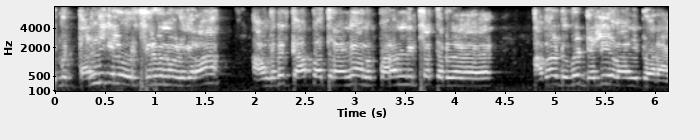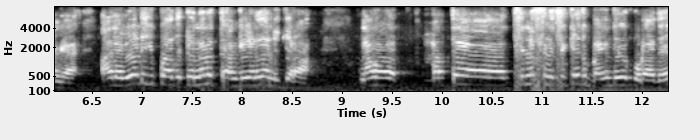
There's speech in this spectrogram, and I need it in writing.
இப்ப தண்ணிகள் ஒரு சிறுவன் விழுகிறான் அவங்க போய் காப்பாத்துறாங்க அவங்க பரமேஸ்வர் அவார்டு போய் டெல்லியில வாங்கிட்டு வராங்க. அதுல வேடிக்கை பார்த்துட்டு இருந்தாலும் தங்கையில தான் நிக்கிறான். நம்ம மத்த சின்ன சின்ன சிக்கலுக்கு பயந்தவே கூடாது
